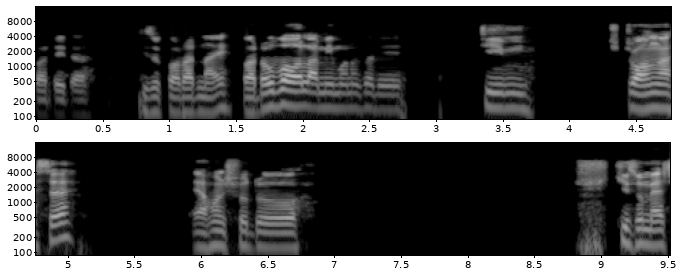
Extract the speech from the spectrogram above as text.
বাট এটা কিছু করার নাই। বাট ওভারঅল আমি মনে করি টিম স্ট্রং আছে। এখন শুধু কিছু ম্যাচ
